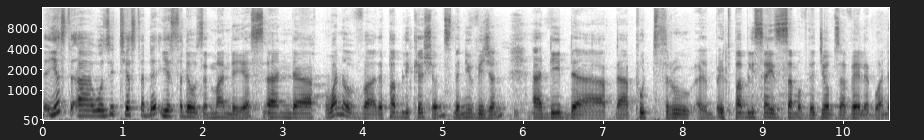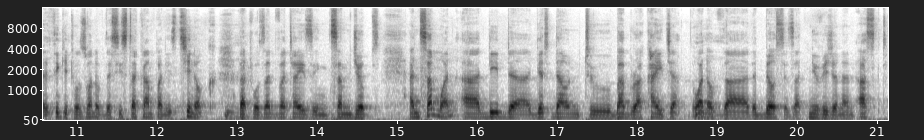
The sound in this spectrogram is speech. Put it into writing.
Yes, uh, was it yesterday? Yesterday was a Monday, yes. And uh, one of uh, the publications, the New Vision, uh, did uh, uh, put through, uh, it publicized some of the jobs available. And I think it was one of the sister companies, Chinook, that was advertising some jobs. And someone uh, did uh, get down to Barbara Kaija, one of the, the bosses at New Vision, and asked,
